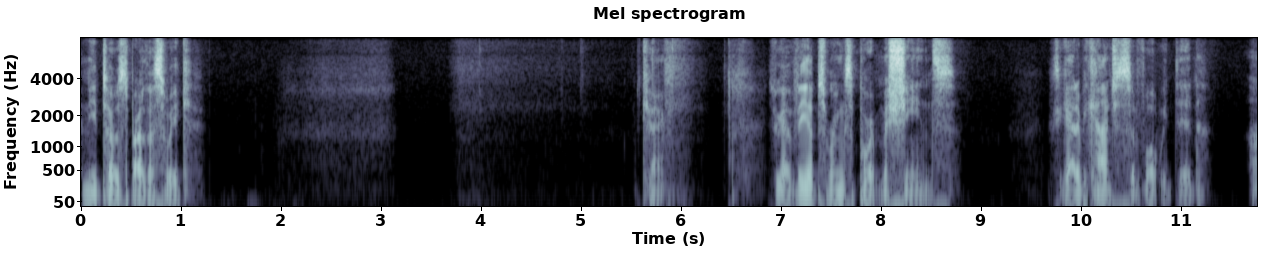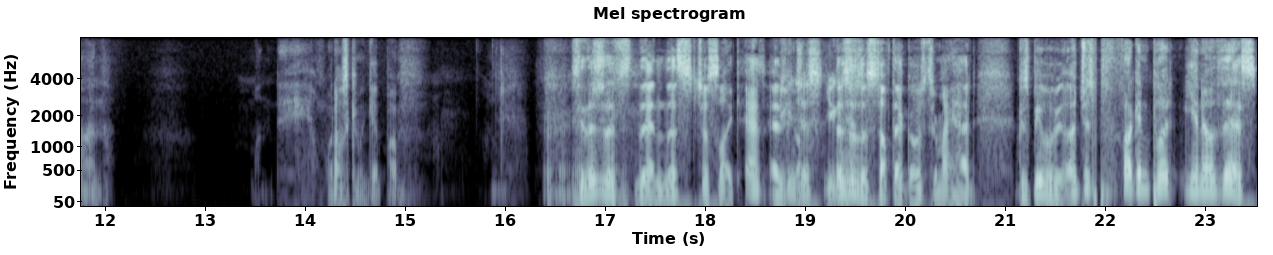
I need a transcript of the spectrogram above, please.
I need toes to bar this week. Okay. So we got V ups, ring support, machines. So you got to be conscious of what we did on Monday. What else can we get, bub? See, this is then this just like as as You you, can go, just you this is just, the stuff that goes through my head because people be like, just fucking put you know this.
